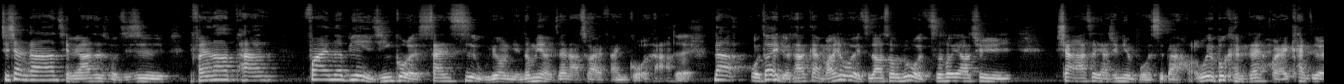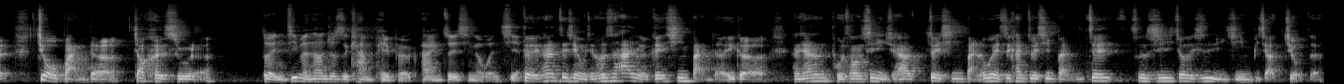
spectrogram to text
就像刚刚前面阿瑟说，就是你发现到他放在那边已经过了三四五六年都没有再拿出来翻过它。对，那我到底留它干嘛？而且我也知道说，如果之后要去像阿瑟一样去念博士班好了，我也不可能再回来看这个旧版的教科书了。对，你基本上就是看 paper，看最新的文献。对，看最新文献，或是它有更新版的一个，很像普通心理学还有最新版的。我也是看最新版的，这这些就是已经比较旧的。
